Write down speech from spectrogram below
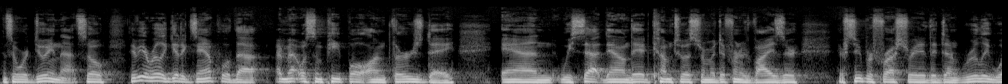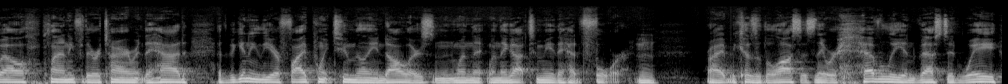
And so we're doing that. So give you a really good example of that, I met with some people on Thursday and we sat down. They had come to us from a different advisor. They're super frustrated. They've done really well planning for their retirement. They had at the beginning of the year $5.2 million. And when they, when they got to me, they had four. Mm. Right, because of the losses. They were heavily invested, way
